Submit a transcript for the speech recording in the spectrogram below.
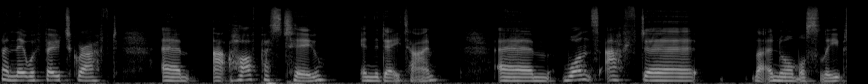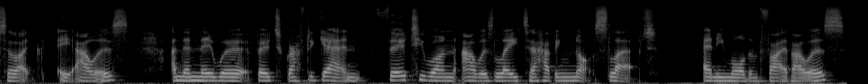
and they were photographed um, at half past two in the daytime. Um, once after like a normal sleep, so like eight hours, and then they were photographed again 31 hours later, having not slept any more than five hours.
